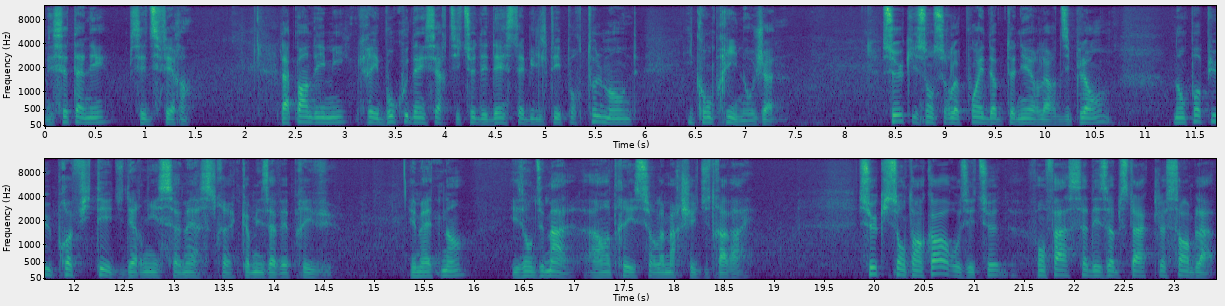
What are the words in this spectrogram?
Mais cette année, c'est différent. La pandémie crée beaucoup d'incertitudes et d'instabilité pour tout le monde, y compris nos jeunes. Ceux qui sont sur le point d'obtenir leur diplôme n'ont pas pu profiter du dernier semestre comme ils avaient prévu. Et maintenant, ils ont du mal à entrer sur le marché du travail. Ceux qui sont encore aux études font face à des obstacles semblables.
